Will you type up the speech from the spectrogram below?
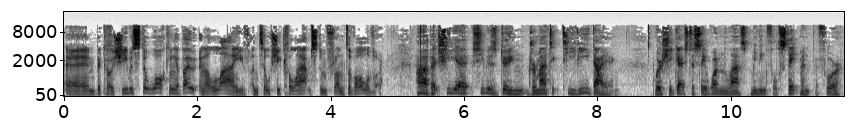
Um, because she was still walking about and alive until she collapsed in front of Oliver. Ah, but she uh, she was doing dramatic TV dying, where she gets to say one last meaningful statement before.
